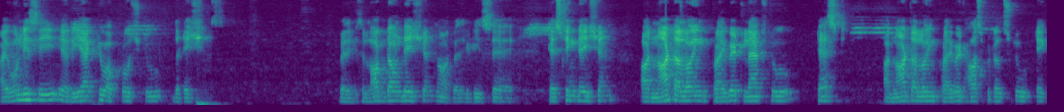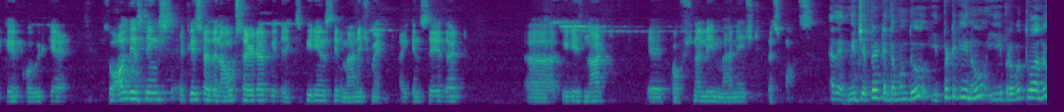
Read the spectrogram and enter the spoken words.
I only see a reactive approach to the decisions. Whether it is a lockdown decision or whether it is a testing decision, or not allowing private labs to test, or not allowing private hospitals to take care COVID care. So all these things, at least as an outsider with an experience in management, I can say that uh, it is not a professionally managed response. అదే మీరు చెప్పినట్టు ఇంతకుముందు ఇప్పటికీను ఈ ప్రభుత్వాలు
